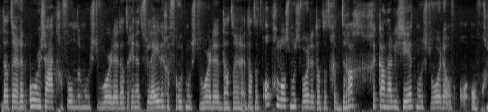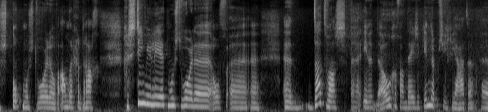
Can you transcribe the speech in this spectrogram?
Dat er een oorzaak gevonden moest worden. Dat er in het verleden gevroed moest worden. Dat, er, dat het opgelost moest worden. Dat het gedrag gekanaliseerd moest worden. Of, of gestopt moest worden. Of ander gedrag gestimuleerd moest worden. Of... Uh, dat was uh, in de ogen van deze kinderpsychiater uh,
